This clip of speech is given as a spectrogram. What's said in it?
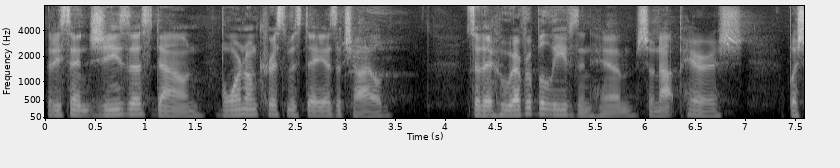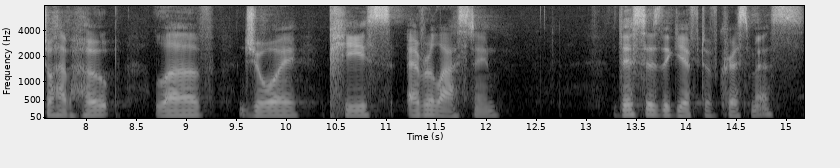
that he sent Jesus down, born on Christmas Day as a child, so that whoever believes in him shall not perish, but shall have hope, love, joy, peace everlasting. This is the gift of Christmas,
